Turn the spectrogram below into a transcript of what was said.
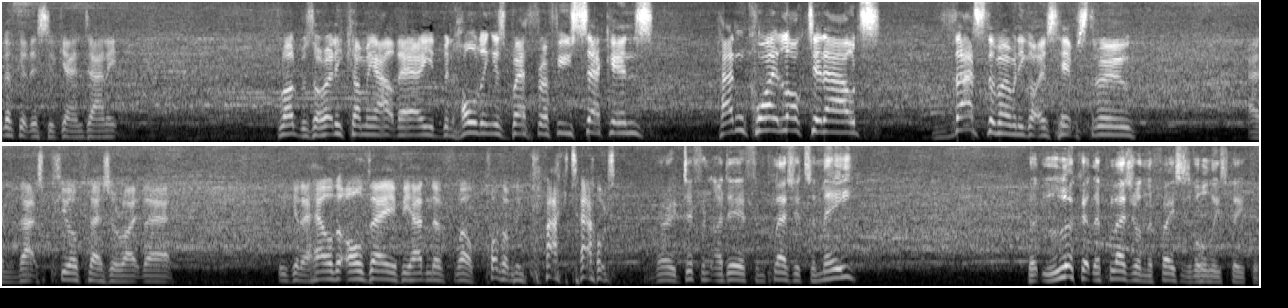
Look at this again, Danny. Blood was already coming out there. He'd been holding his breath for a few seconds. Hadn't quite locked it out. That's the moment he got his hips through. And that's pure pleasure right there. He could have held it all day if he hadn't have, well, probably blacked out. Very different idea from pleasure to me. But look at the pleasure on the faces of all these people.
